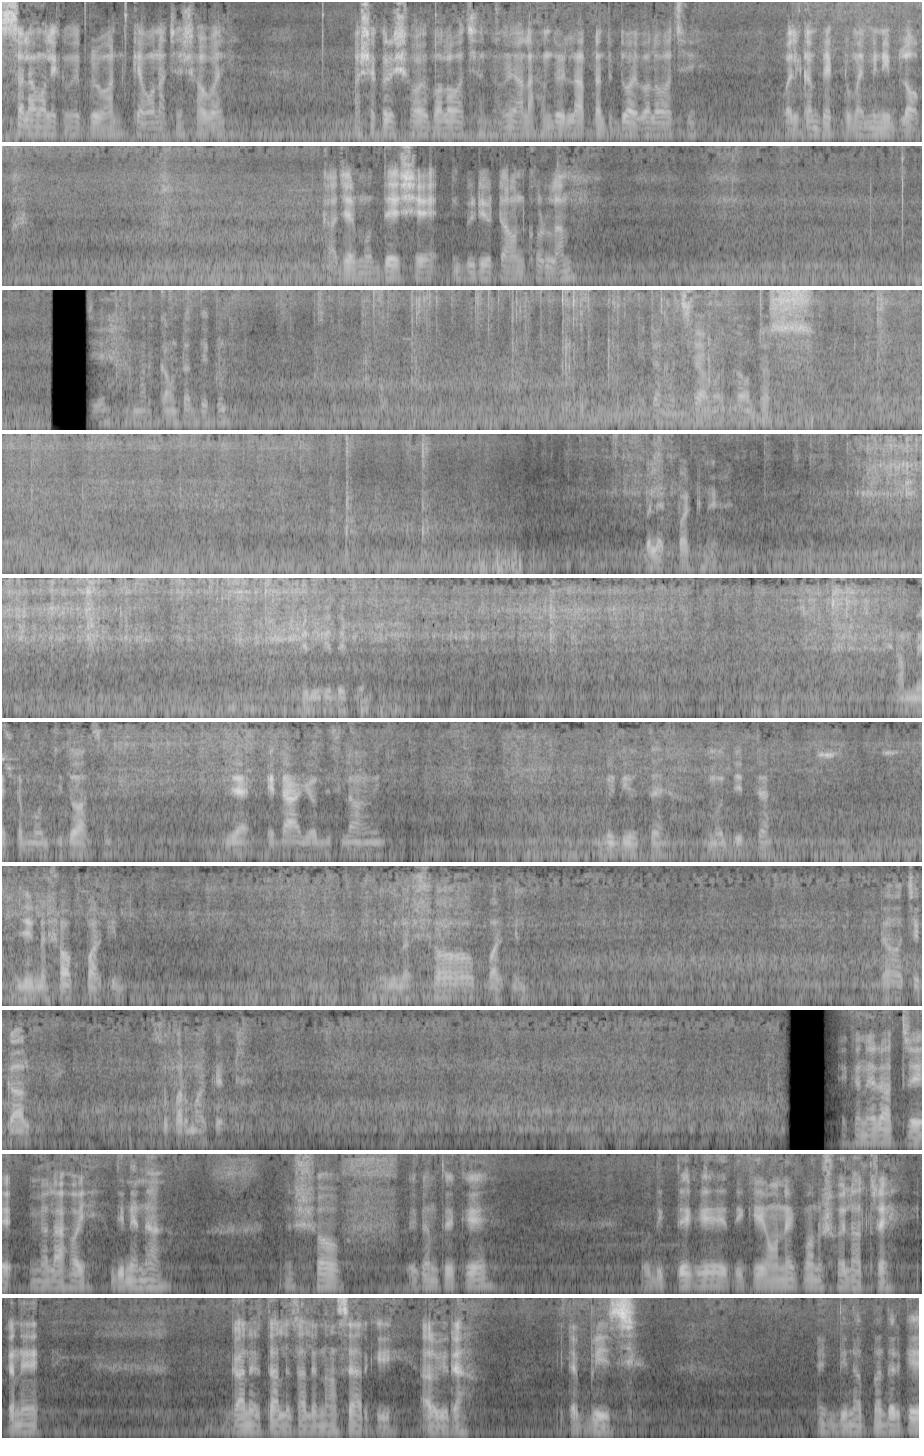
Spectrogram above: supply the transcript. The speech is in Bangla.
আসসালামু আলাইকুম এভরিওয়ান, কেমন আছেন সবাই? আশা করি সবাই ভালো আছেন। আমি আলহামদুলিল্লাহ আপনাদের দোয়ায় ভালো আছি। Welcome back to my mini blog কাজের মধ্যে এসে ভিডিওটা অন করলাম। যে আমার কাউন্টার দেখুন। এটা হচ্ছে আমার কাউন্টার ব্ল্যাক পার্কিনের এদিকে দেখুন সামনে একটা মসজিদও আছে যে এটা আগেও দিছিলাম আমি ভিডিওতে মসজিদটা যেগুলো সব পার্কিং এগুলো সব পার্কিং এটা হচ্ছে গালফ সুপার মার্কেট এখানে রাত্রে মেলা হয়, দিনে না। সব এখান থেকে ওদিক থেকে এদিকে অনেক মানুষ হয় রাত্রে। এখানে গানের তালে তালে নাচে আর কি আরবিরা এটা ব্রিজ একদিন আপনাদেরকে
